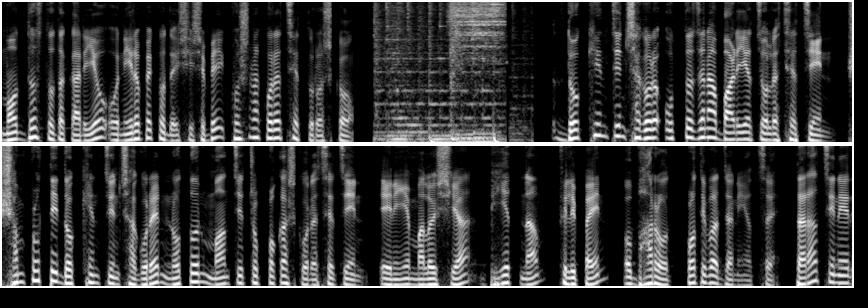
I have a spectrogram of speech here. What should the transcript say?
মধ্যস্থতাকারীও ও নিরপেক্ষ দেশ হিসেবে ঘোষণা করেছে তুরস্ক। দক্ষিণ চীন সাগরে উত্তেজনা বাড়িয়ে চলেছে চীন। সম্প্রতি দক্ষিণ চীন সাগরের নতুন মানচিত্র প্রকাশ করেছে চীন। এ নিয়ে মালয়েশিয়া, ভিয়েতনাম, ফিলিপাইন ও ভারত প্রতিবাদ জানিয়েছে। তারা চীনের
